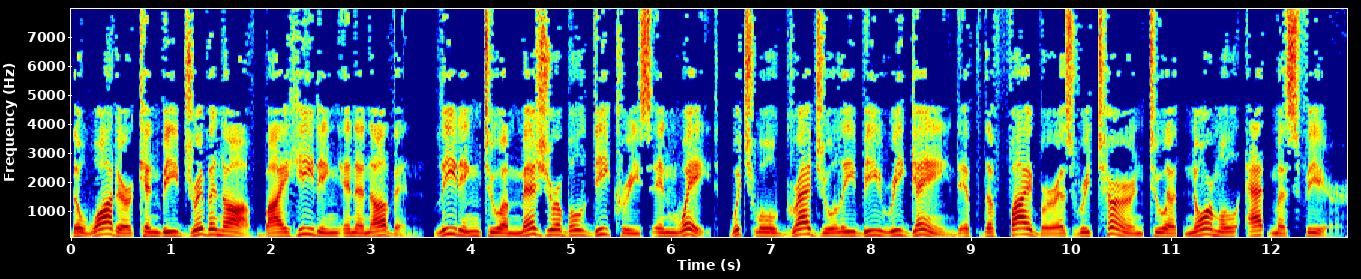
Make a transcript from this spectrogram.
The water can be driven off by heating in an oven, leading to a measurable decrease in weight, which will gradually be regained if the fiber is returned to a normal atmosphere.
